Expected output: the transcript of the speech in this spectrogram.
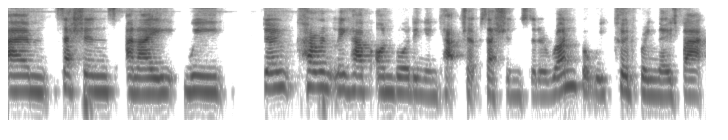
um, sessions and I we don't currently have onboarding and catch up sessions that are run, but we could bring those back.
